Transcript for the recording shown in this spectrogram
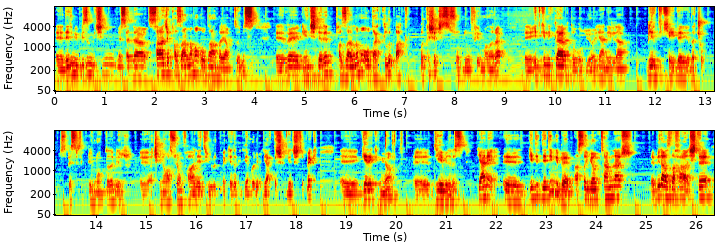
E, dediğim gibi bizim için mesela sadece pazarlama odağında yaptığımız e, ve gençlerin pazarlama odaklı bak, bakış açısı sunduğu firmalara e, etkinlikler de oluyor. Yani illa bir dikeyde ya da çok spesifik bir noktada bir e, açık inovasyon faaliyeti yürütmek ya da bir böyle bir yaklaşım geliştirmek e, gerekmiyor diyebiliriz. Yani dediğim gibi aslında yöntemler biraz daha işte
